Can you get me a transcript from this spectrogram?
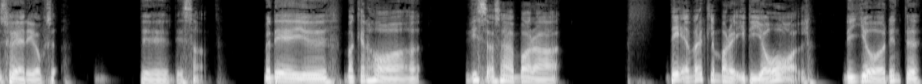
så är det ju också. Det, det är sant. Men det är ju, man kan ha vissa så här bara, det är verkligen bara ideal. Det gör det inte.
